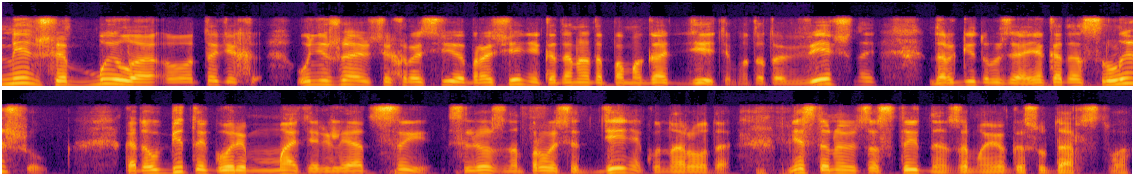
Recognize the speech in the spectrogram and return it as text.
меньше было вот этих унижающих Россию обращений, когда надо помогать детям. Вот это вечный, дорогие друзья, я когда слышу, когда убитые горем матери или отцы слезно просят денег у народа, мне становится стыдно за мое государство.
